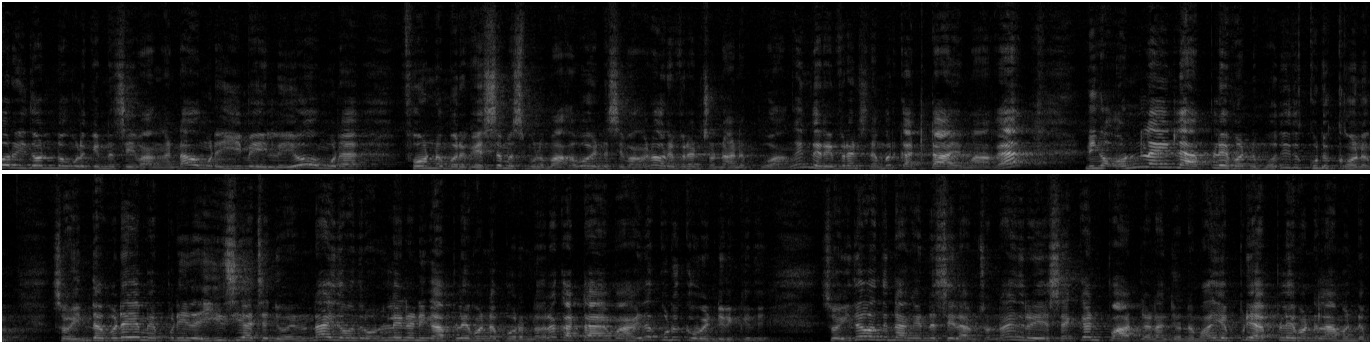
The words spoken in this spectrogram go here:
ஒரு இதொன்று உங்களுக்கு என்ன செய்வாங்கன்னா உங்களோட இமெயிலையோ உங்களோட ஃபோன் நம்பருக்கு எஸ்எம்எஸ் மூலமாகவோ என்ன செய்வாங்கன்னா ஒரு ரெஃபரன்ஸ் ஒன்று அனுப்புவாங்க. இந்த ரெஃபரன்ஸ் நம்பர் கட்டாயமாக நீங்கள் ஆன்லைனில் அப்ளை பண்ணும்போது இது கொடுக்கணும். ஸோ இந்த விடயம் எப்படி இதை ஈஸியாக செஞ்சு வேணும்னா இதை வந்து ஆன்லைனில் நீங்கள் அப்ளை பண்ண போகிறதுனால கட்டாயமாக இதை கொடுக்க வேண்டியிருக்குது. ஸோ இதை வந்து நாங்கள் என்ன செய்யலாம்னு சொன்னால் இதனுடைய செகண்ட் பார்ட்டில் நான் சொன்ன மாதிரி எப்படி அப்ளை பண்ணலாம்னு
